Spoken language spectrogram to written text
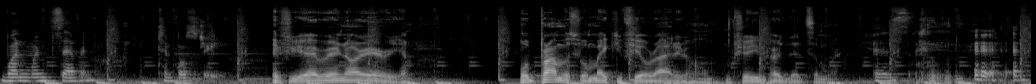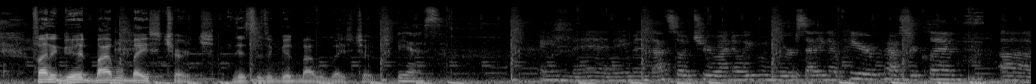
one one seven Temple Street. If you're ever in our area, we'll promise we'll make you feel right at home. I'm sure you've heard that somewhere. Yes. Find a good Bible based church. This is a good Bible based church. Yes. Amen. Amen. That's so true. I know even when we were setting up here, Pastor Clem uh,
